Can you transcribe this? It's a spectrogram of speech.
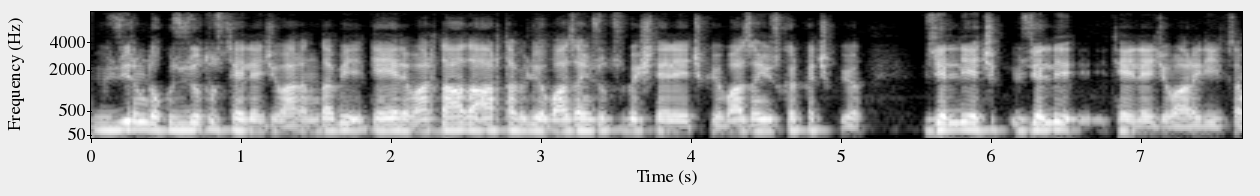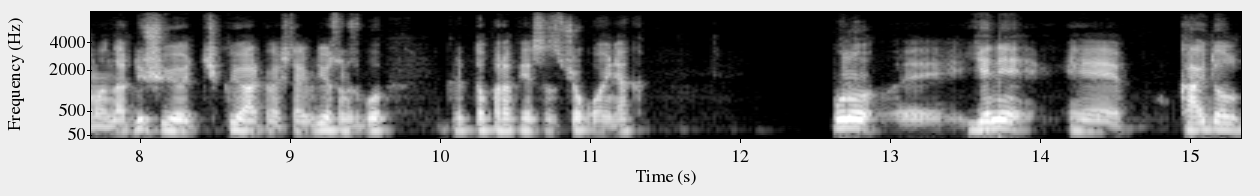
129-130 TL civarında bir değeri var. Daha da artabiliyor. Bazen 135 TL'ye çıkıyor. Bazen 140'a çıkıyor. 150'ye çık 150 TL civarıydı ilk zamanlar. Düşüyor, çıkıyor arkadaşlar. Biliyorsunuz bu kripto para piyasası çok oynak. Bunu e, yeni e, kaydol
